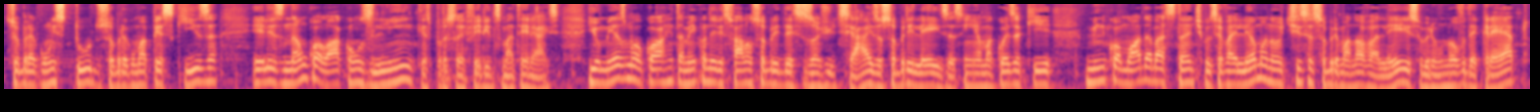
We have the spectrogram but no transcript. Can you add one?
sobre algum estudo, sobre alguma pesquisa, eles não colocam os links para os referidos materiais. E o mesmo ocorre também quando eles falam sobre decisões judiciais ou sobre leis, assim, é uma coisa que me incomoda bastante, você vai ler uma notícia sobre uma nova lei, sobre um novo decreto,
